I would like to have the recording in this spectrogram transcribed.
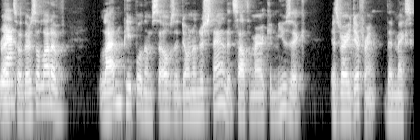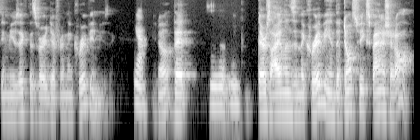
right? Yeah. So there's a lot of Latin people themselves that don't understand that South American music is very different than Mexican music. That's very different than Caribbean music. Yeah. You know that Absolutely. there's islands in the Caribbean that don't speak Spanish at all.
